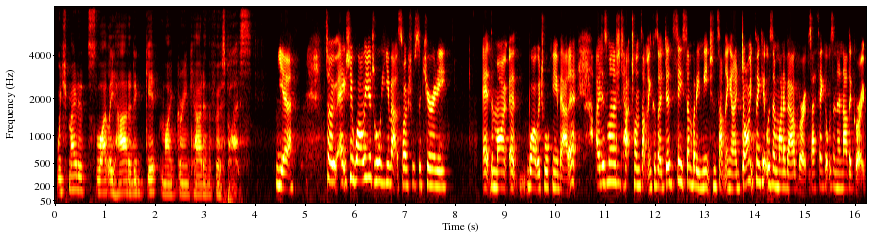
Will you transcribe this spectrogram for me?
which made it slightly harder to get my green card in the first place. Yeah. So actually, while you're talking about Social Security at the moment at, while we're talking about it, I just wanted to touch on something because I did see somebody mention something, and I don't think it was in one of our groups. I think it was in another group.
